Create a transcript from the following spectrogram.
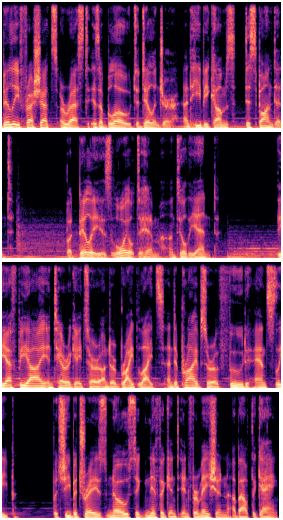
Billy Frechette's arrest is a blow to Dillinger, and he becomes despondent. But Billy is loyal to him until the end. The FBI interrogates her under bright lights and deprives her of food and sleep, but she betrays no significant information about the gang.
